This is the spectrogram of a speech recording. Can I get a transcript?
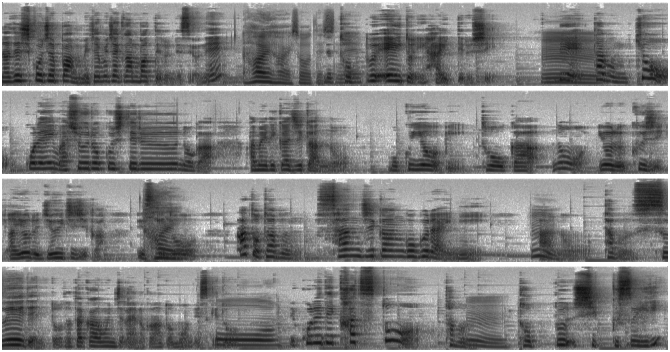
なでしこジャパンめちゃめちゃ頑張ってるんですよね。はいはいそうでですね。トップ8に入ってるし。で、うん多分今日、これ今収録してるのがアメリカ時間の木曜日10日の夜9時、あ、夜11時かですけど、あと多分3時間後ぐらいに、うんあの、多分スウェーデンと戦うんじゃないのかなと思うんですけど、でこれで勝つと多分うんトップ6入り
